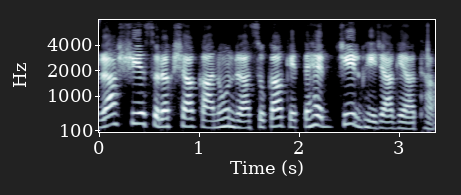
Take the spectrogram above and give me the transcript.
राष्ट्रीय सुरक्षा कानून रासुका के तहत जेल भेजा गया था।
